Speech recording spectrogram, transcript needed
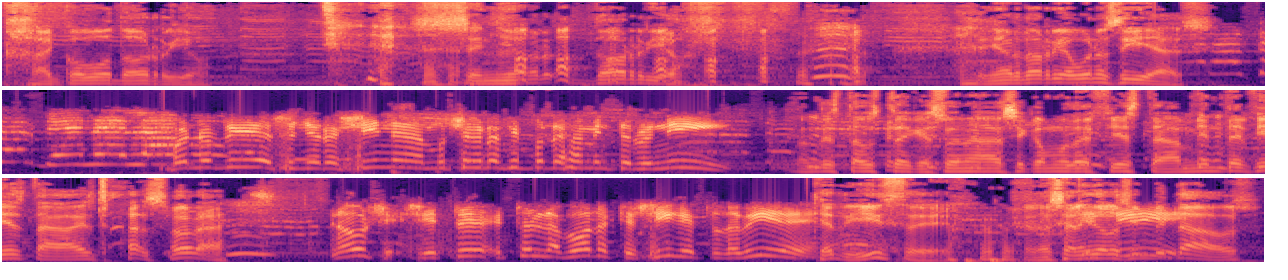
Jacobo Dorrio. Señor Dorrio. Señor Dorrio, buenos días. Buenos días, señora China. Muchas gracias por dejarme intervenir. ¿Dónde está usted? Que suena así como de fiesta, ambiente de fiesta a estas horas. No, si, si esto, esto es la boda que sigue todavía. ¿Qué dice? ¿Que no se han Sí, ido los sí. invitados?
